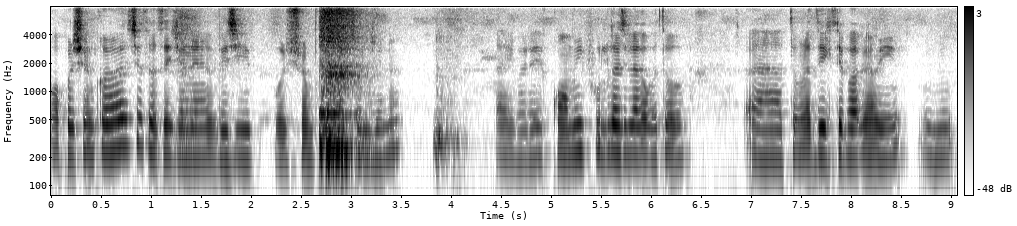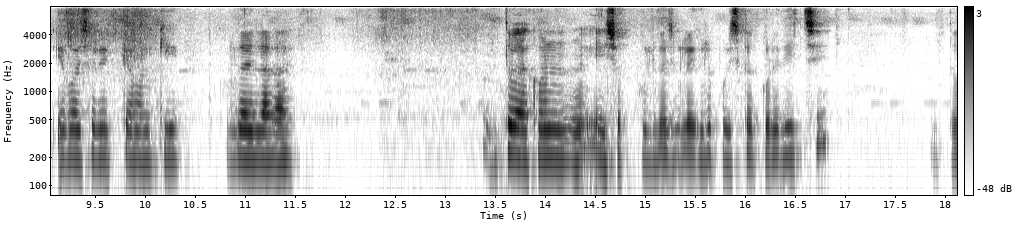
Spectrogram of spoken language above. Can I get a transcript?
অপারেশন করা হয়েছে তো সেই জন্য বেশি পরিশ্রম করা চলবে না। তাই এবারে কমই ফুল গাছ লাগাবো তো তোমরা দেখতে পাবে আমি এবছরে কেমন কী ফুল গাছ লাগাই। তো এখন এইসব ফুল গাছগুলো এগুলো পরিষ্কার করে দিচ্ছি। তো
